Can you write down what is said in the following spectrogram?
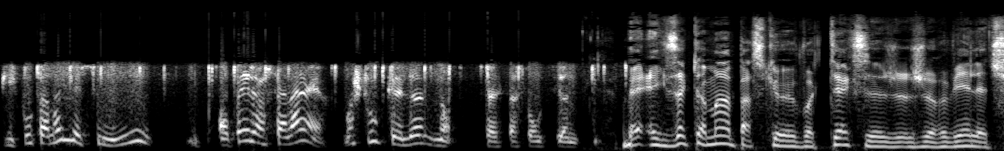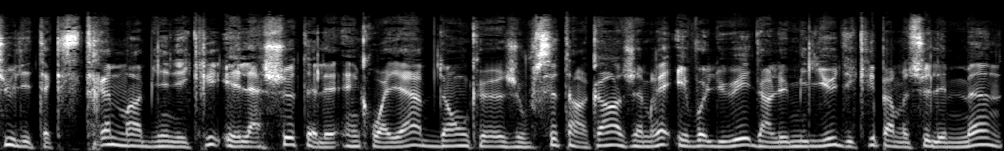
puis il faut quand même le souligner. On paye leur salaire. Moi, je trouve que là, non, ça, fonctionne. Ben exactement, parce que votre texte, je, reviens là-dessus, il est extrêmement bien écrit et la chute, elle est incroyable. Donc, euh, je vous cite encore, j'aimerais évoluer dans le milieu décrit par M. Limman,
